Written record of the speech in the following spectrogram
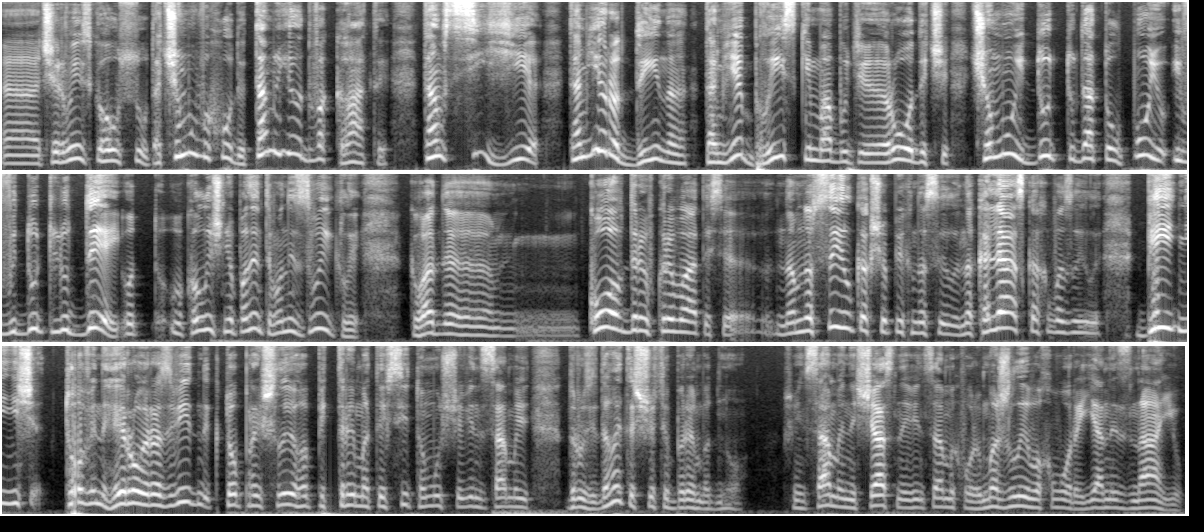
е, Червинського у суд. А чому виходить? Там є адвокати, там всі є, там є родина, там є близькі, мабуть, е, родичі. Чому йдуть туди толпою і ведуть людей? От колишні опоненти вони звикли ковдри вкриватися, на носилках, щоб їх носили, на колясках возили, бідні, ніщ... то він герой-розвідник, то прийшли його підтримати всі, тому що він самий. Друзі, давайте щось оберемо одно. Що Він самий нещасний, він самий хворий. Можливо, хворий, я не знаю.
